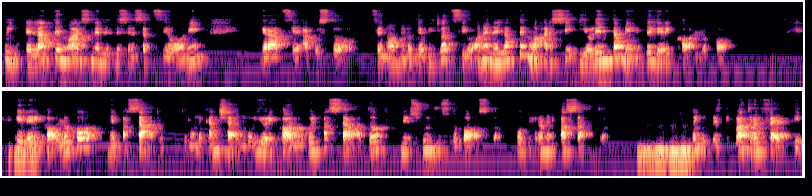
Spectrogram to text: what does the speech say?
Quindi nell'attenuarsi nelle sensazioni, grazie a questo fenomeno di abituazione, nell'attenuarsi io lentamente le ricolloco e le ricolloco nel passato, appunto non le cancello, io ricolloco il passato nel suo giusto posto, ovvero nel passato. Mm-hmm. Quindi questi quattro effetti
